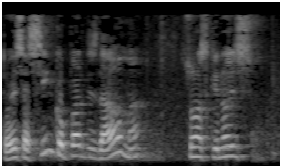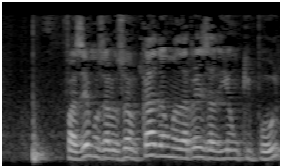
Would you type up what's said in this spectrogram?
Então essas cinco partes da alma são as que nós fazemos alusão, cada uma da reza de Yom Kippur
